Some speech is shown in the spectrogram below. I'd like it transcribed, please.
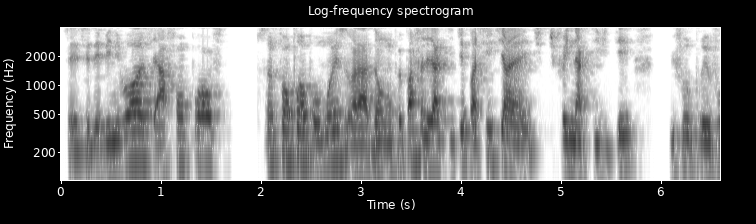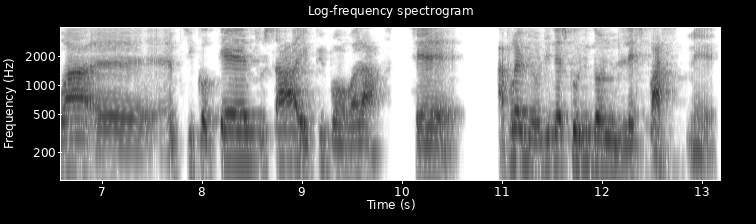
c'est, des bénévoles, c'est à fond propre, c'est un fond propre au moins. Voilà, donc on peut pas faire des activités parce que si, tu fais une activité, il faut prévoir euh, un petit cocktail, tout ça, et puis bon, voilà. C'est après l'UNESCO nous donne l'espace, mais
